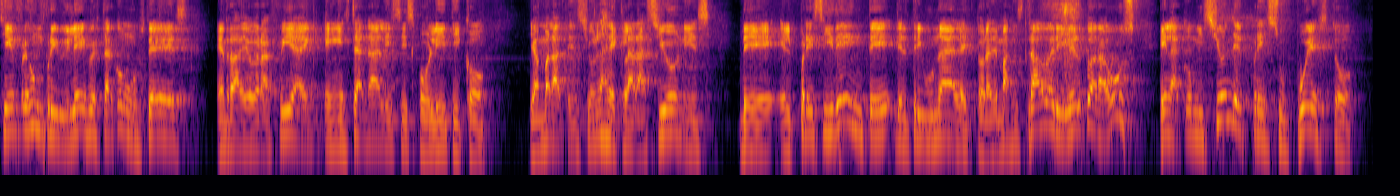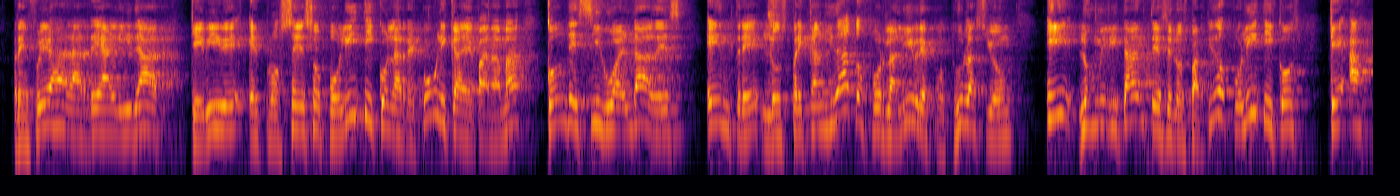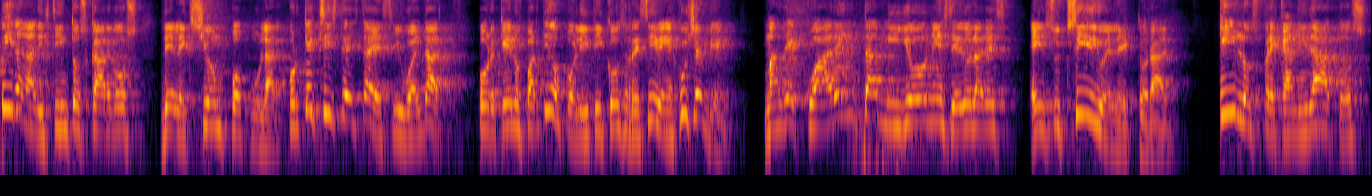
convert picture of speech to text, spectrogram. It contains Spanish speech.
Siempre es un privilegio estar con ustedes en radiografía, en, este análisis político. Llama la atención las declaraciones del presidente del Tribunal Electoral, el magistrado Heriberto Araúz, en la Comisión de Presupuesto. Refleja la realidad que vive el proceso político en la República de Panamá con desigualdades entre los precandidatos por la libre postulación y los militantes de los partidos políticos que aspiran a distintos cargos de elección popular. ¿Por qué existe esta desigualdad? Porque los partidos políticos reciben, escuchen bien, más de 40 millones de dólares en subsidio electoral. Y los precandidatos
